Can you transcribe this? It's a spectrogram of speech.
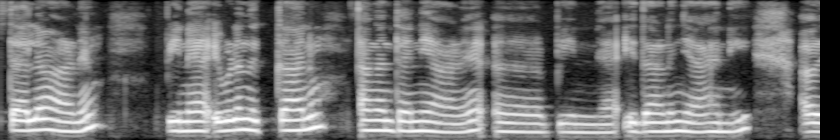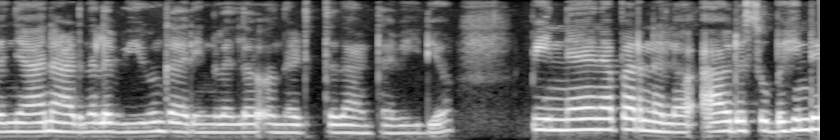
സ്ഥലമാണ്. പിന്നെ ഇവിടെ നിൽക്കാനും അങ്ങനെ തന്നെയാണ്. പിന്നെ ഇതാണ് ഞാൻ ഞാൻ ആടുന്നുള്ള വ്യൂവും കാര്യങ്ങളെല്ലാം ഒന്ന് എടുത്തതാണ് കേട്ടോ വീഡിയോ. പിന്നെ ഞാൻ പറഞ്ഞല്ലോ ആ ഒരു സുബഹിന്റെ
